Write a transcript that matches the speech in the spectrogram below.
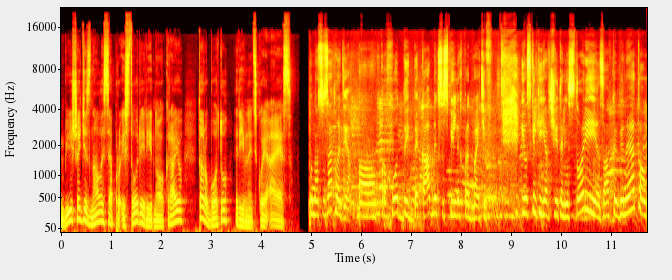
більше дізналися про історію рідного краю та роботу Рівненської АЕС. У нас у закладі а, проходить декадник суспільних предметів. І оскільки я вчитель історії за кабінетом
